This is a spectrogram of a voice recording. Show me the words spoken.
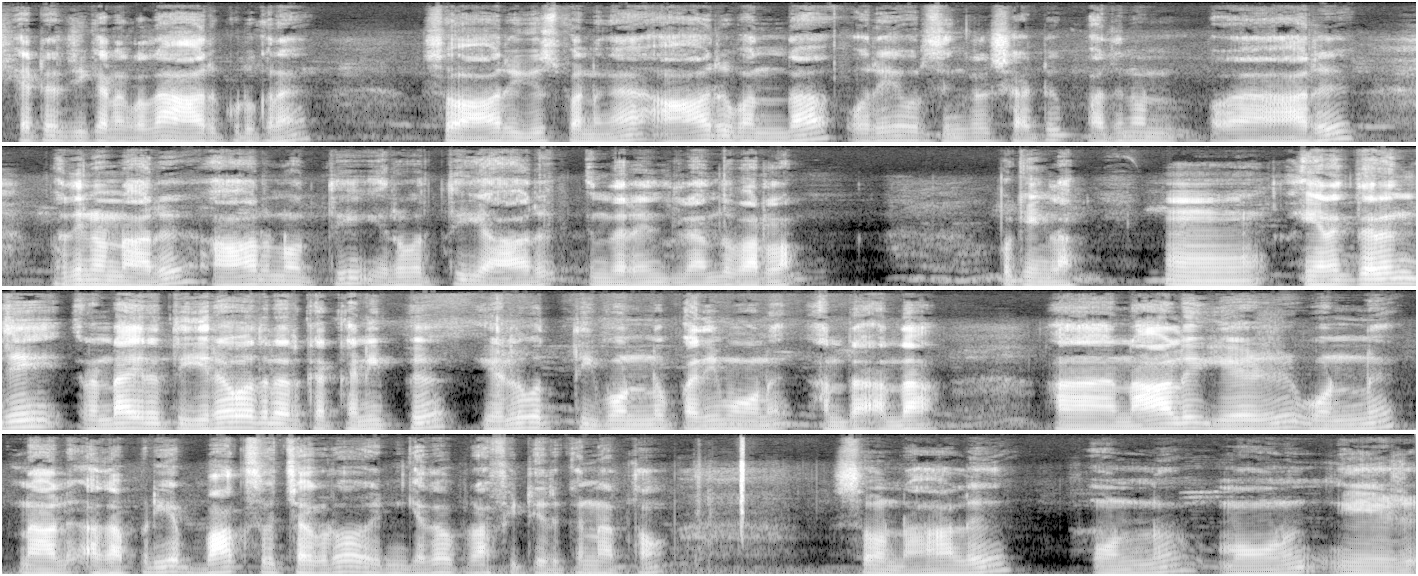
ஸ்ட்ராட்டஜி கணக்கில் தான் ஆறு கொடுக்குறேன். ஸோ ஆறு யூஸ் பண்ணுங்கள் ஆறு வந்தால் ஒரே ஒரு சிங்கிள் ஷாட்டு பதினொன்று ஆறு பதினொன்று ஆறு ஆறுநூற்றி இருபத்தி ஆறு இந்த ரேஞ்சிலேருந்து வரலாம். ஓகேங்களா? எனக்கு தெரிஞ்சு ரெண்டாயிரத்தி இருபதில் இருக்க கணிப்பு எழுபத்தி ஒன்று பதிமூணு. அந்த அதான். நாலு ஏழு ஒன்று நாலு. அது அப்படியே பாக்ஸ் வச்சா கூட இங்கே ஏதோ ப்ராஃபிட் இருக்குன்னு அர்த்தம். ஸோ நாலு ஒன்று மூணு ஏழு.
